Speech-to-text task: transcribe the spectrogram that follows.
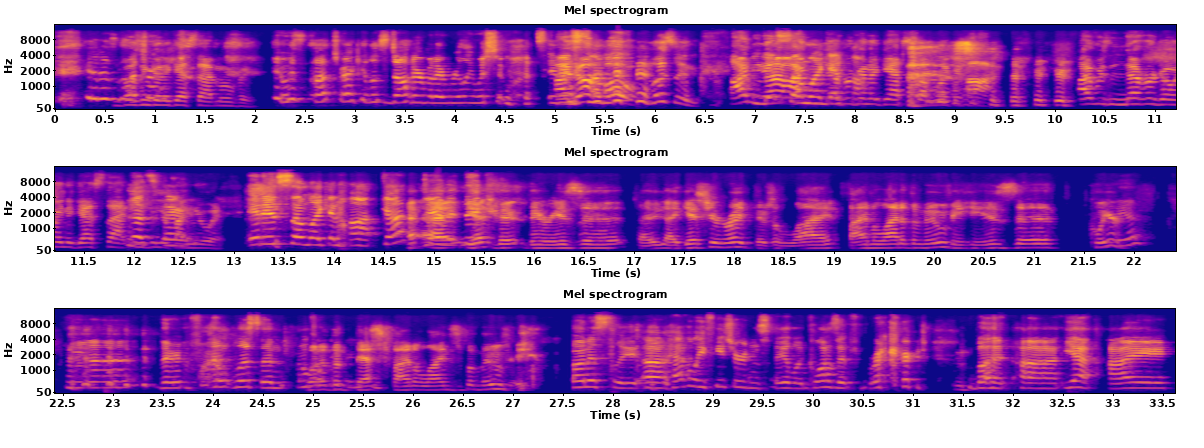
It is not Wasn't gonna guess that movie. It was not Dracula's daughter, but I really wish it was. It I is know. Oh, listen, I'm not. I'm Like never gonna guess some like it hot. I was never going to guess that, That's even if I knew it. It is some like it hot. God damn it, Nick. yeah, there there is a. I, I guess you're right. There's a line, final line of the movie. He is uh, queer. Yeah. Yeah. They're final. Listen. One of the best final lines of a movie. honestly uh heavily featured in celluloid closet for the record but uh yeah i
